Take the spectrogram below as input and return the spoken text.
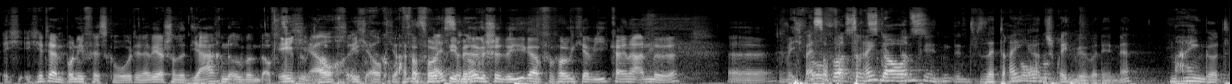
Ich, ich hätte ja einen Boniface geholt, den habe ich ja schon seit Jahren irgendwann auf Ich Zettel auch, gehabt. ich auch. Johannes, verfolgt weißt die belgische Liga, verfolge ich ja wie keine andere. Äh, Ich weiß doch, vor drei Jahren, seit drei Warum? Jahren sprechen wir über den, ne? Mein Gott.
